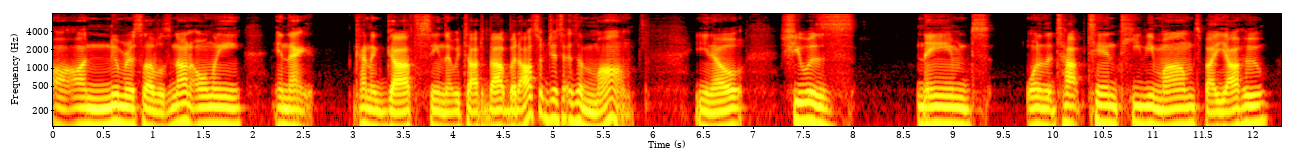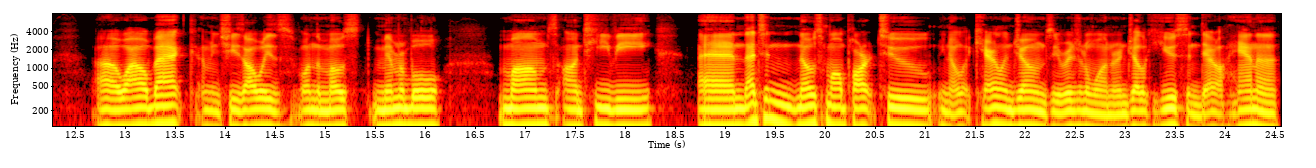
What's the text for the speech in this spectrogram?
on numerous levels. Not only in that kind of goth scene that we talked about, but also just as a mom. You know, she was named one of the top 10 TV moms by Yahoo uh, a while back. I mean, she's always one of the most memorable moms on TV. And that's in no small part to, you know, like Carolyn Jones, the original one, or Anjelica Huston, Daryl Hannah,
